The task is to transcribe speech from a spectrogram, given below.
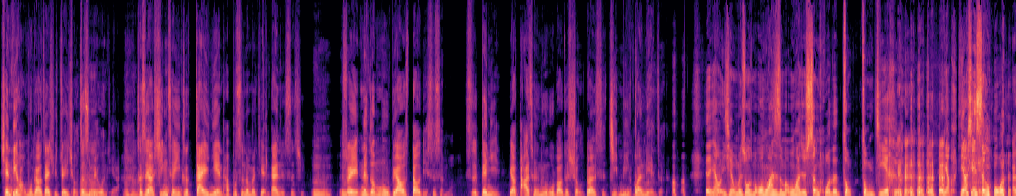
先定好目标再去追求，这是没有问题了。可是要形成一个概念，它不是那么简单的事情。嗯，所以那个目标到底是什么？是跟你要达成那个目标的手段是紧密关联着的。这很像我以前我们说什么文化是什么？文化就是生活的总总结合。你要你要先生活了啊，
